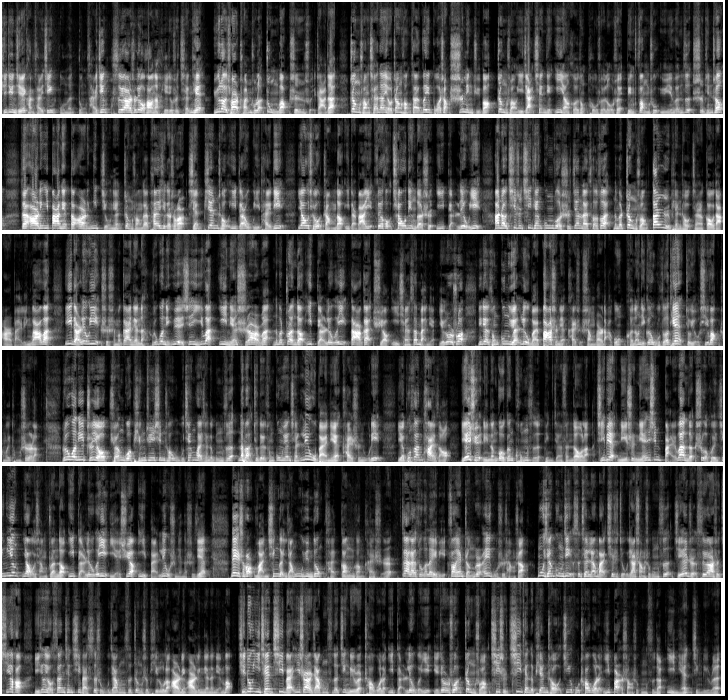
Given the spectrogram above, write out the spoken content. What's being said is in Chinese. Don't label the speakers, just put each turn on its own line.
齐俊杰看财经，我们懂财经。四月二十六号呢，也就是前天，娱乐圈传出了重磅深水炸弹。郑爽前男友张恒在微博上实名举报郑爽一家签订阴阳合同偷税漏税，并放出语音文字、视频称，在二零一八年到二零一九年，郑爽在拍戏的时候嫌片酬一点五亿太低，要求涨到一点八亿，最后敲定的是一点六亿。按照七十七天工作时间来测算，那么郑爽单日片酬竟然高达二百零八万。一点六亿是什么概念呢？如果你月薪一万，一年十二万，那么赚到一点六个亿，大概需要一千三百年。也就是说，你得从公元六百八十年开始上班打工，可能你跟武则天就有希望成为同事了。如果你只有全国平均薪酬五千块钱的工资，那么就得从公元前六百年开始努力，也不算太早。也许你能够跟孔子并肩奋斗了。即便你是年薪百万的社会精英，要想赚到一点六个亿，也需要一百六十年的时间。那时候晚清的洋务运动才刚刚开始。再来做个类比，放眼整个 A 股市场上。目前共计四千两百七十九家上市公司，截止四月二十七号，已经有三千七百四十五家公司正式披露了二零二零年的年报，其中一千七百一十二家公司的净利润超过了一点六个亿，也就是说，郑爽七十七天的片酬几乎超过了一半上市公司的一年净利润。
